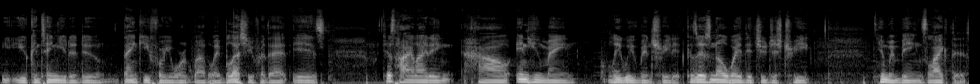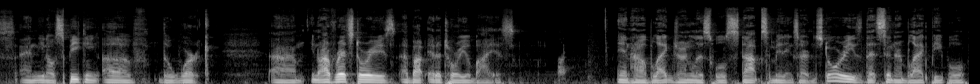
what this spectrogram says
you continue to do. Thank you for your work, by the way. Bless you for that. Is just highlighting how inhumanely we've been treated because there's no way that you just treat human beings like this. And you know, speaking of the work, um, you know, I've read stories about editorial bias and how black journalists will stop submitting certain stories that center black people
